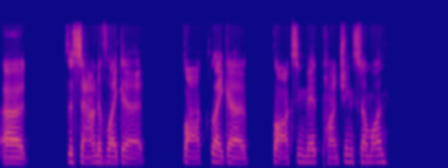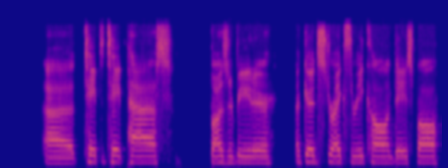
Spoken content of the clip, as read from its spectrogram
Uh, the sound of like a box, like a boxing mitt punching someone. Uh, tape to tape pass, buzzer beater, a good strike three call in baseball,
